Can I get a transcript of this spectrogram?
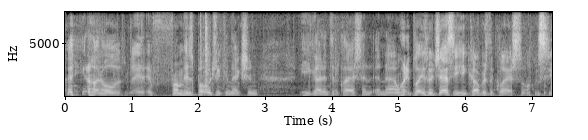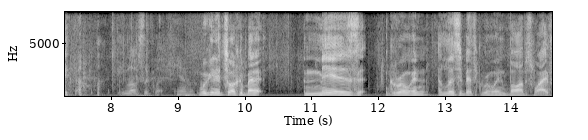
you know, and all and from his poetry connection, he got into the Clash, and, and now when he plays with Jesse, he covers the Clash songs. You know, he loves the Clash. Yeah. We're going to talk about Ms. Gruen, Elizabeth Gruen, Bob's wife.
